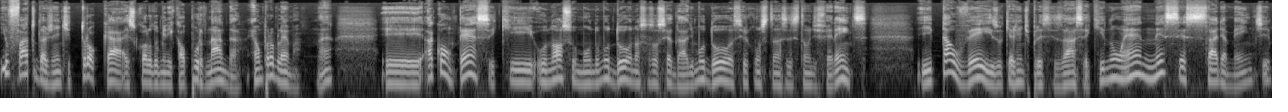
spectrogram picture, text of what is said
E o fato da gente trocar a escola dominical por nada é um problema, né? E acontece que o nosso mundo mudou, nossa sociedade mudou, as circunstâncias estão diferentes. E talvez o que a gente precisasse aqui não é necessariamente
